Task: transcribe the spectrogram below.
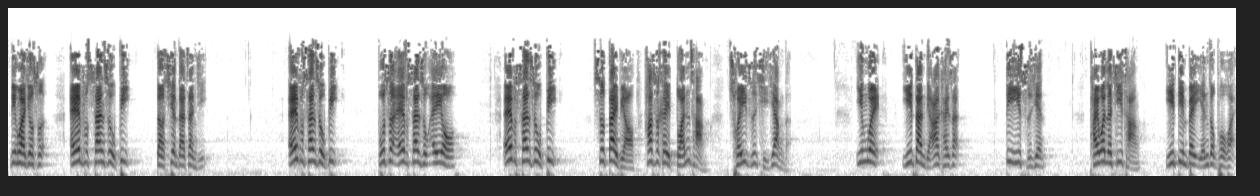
另外就是 F 三十五 B 的现代战机。F 三十五 B 不是 F 三十五 A 哦，F 三十五 B 是代表它是可以短场垂直起降的，因为一旦两岸开战，第一时间台湾的机场一定被严重破坏。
